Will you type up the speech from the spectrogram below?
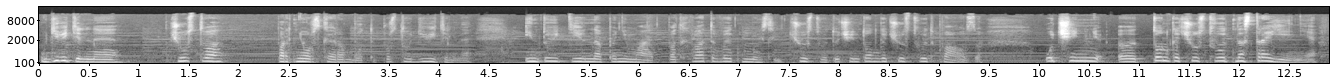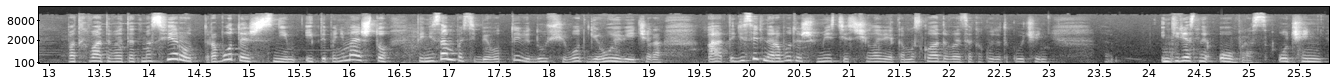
Удивительное чувство партнерской работы, просто удивительное. Интуитивно понимает, подхватывает мысль, чувствует, очень тонко чувствует паузу, очень э, тонко чувствует настроение, подхватывает атмосферу, работаешь с ним, и ты понимаешь, что ты не сам по себе, вот ты ведущий, вот герой вечера, а ты действительно работаешь вместе с человеком, и складывается какой-то такой очень э, интересный образ, очень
